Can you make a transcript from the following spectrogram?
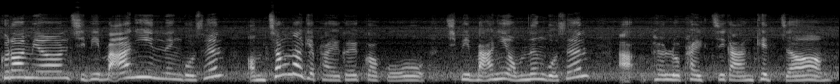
그러면 집이 많이 있는 곳은 엄청나게 밝을 거고, 집이 많이 없는 곳은 아, 별로 밝지가 않겠죠.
